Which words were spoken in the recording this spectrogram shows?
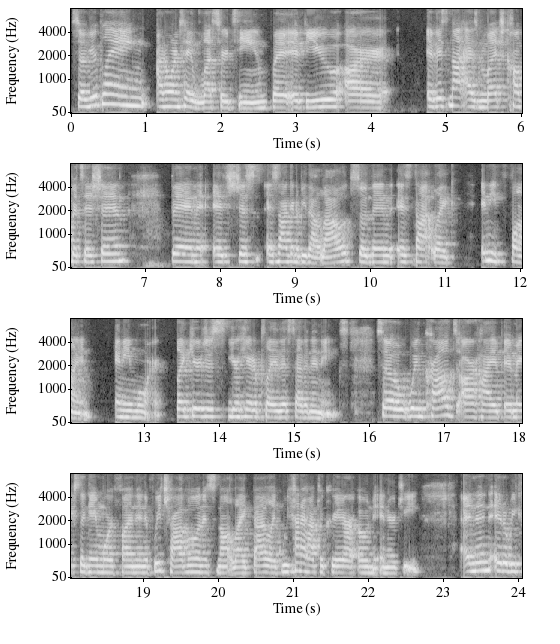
So, if you're playing, I don't want to say lesser team, but if you are, if it's not as much competition, then it's just, it's not going to be that loud. So, then it's not like any fun anymore. Like you're just you're here to play the seven innings. So when crowds are hype, it makes the game more fun. And if we travel and it's not like that, like we kind of have to create our own energy. And then it'll be,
